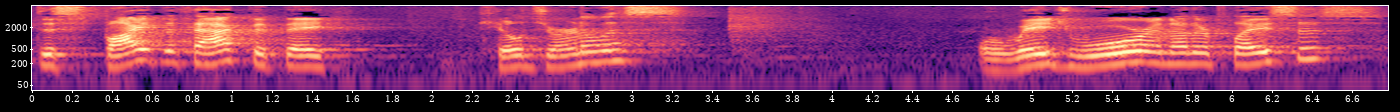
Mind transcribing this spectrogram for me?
despite the fact that they kill journalists or wage war in other places?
